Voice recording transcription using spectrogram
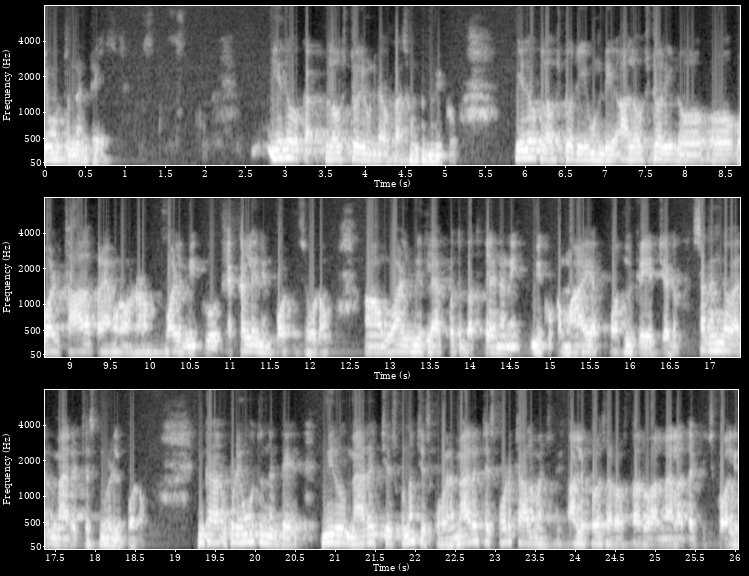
ఏమవుతుందంటే ఏదో ఒక లవ్ స్టోరీ ఉండే అవకాశం ఉంటుంది మీకు. ఏదో ఒక లవ్ స్టోరీ ఉండి ఆ లవ్ స్టోరీలో వాళ్ళు చాలా ప్రేమగా ఉండడం వాళ్ళు మీకు ఎక్కడ లేని ఇంపార్టెన్స్ ఇవ్వడం వాళ్ళు మీరు లేకపోతే బతకలేనని మీకు ఒక మాయ పొరను క్రియేట్ చేయడం సడన్గా వారు మ్యారేజ్ చేసుకుని వెళ్ళిపోవడం. ఇంకా ఇప్పుడు ఏమవుతుందంటే మీరు మ్యారేజ్ చేసుకున్నా చేసుకోవాలి. మ్యారేజ్ చేసుకోవడం చాలా మంచిది. వాళ్ళు ఎప్పుడోసారి వస్తారు వాళ్ళని ఎలా దక్కించుకోవాలి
